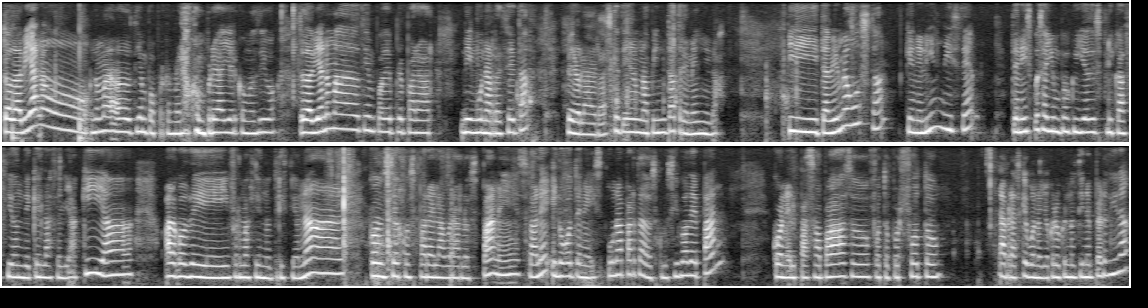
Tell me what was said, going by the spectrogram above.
Todavía no, no, me ha dado tiempo, porque me lo compré ayer, como os digo, todavía no me ha dado tiempo de preparar ninguna receta, pero la verdad es que tienen una pinta tremenda. Y también me gusta que en el índice Tenéis pues ahí un poquillo de explicación de qué es la celiaquía, algo de información nutricional, consejos para elaborar los panes, ¿vale? Y luego tenéis un apartado exclusivo de pan con el paso a paso, foto por foto. La verdad es que bueno, yo creo que no tiene pérdida.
